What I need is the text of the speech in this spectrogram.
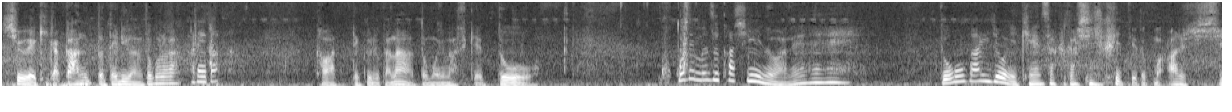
収益がガンと出るようなところがあれば変わってくるかなと思いますけどここで難しいのはね動画以上に検索がしにくいっていうとこもあるし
